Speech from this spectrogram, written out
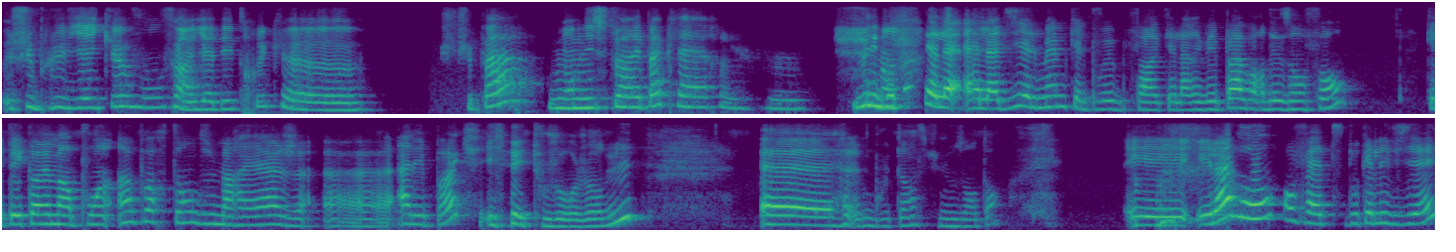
je suis plus vieille que vous. Enfin, il y a des trucs, euh, je sais pas, mon histoire est pas claire. Je- Mais non. a, elle a dit elle-même qu'elle pouvait, enfin, qu'elle n'arrivait pas à avoir des enfants, qui était quand même un point important du mariage euh, à l'époque et toujours aujourd'hui. Euh, Boutin, si tu nous entends. Et, et là, non, en fait. Donc elle est vieille,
